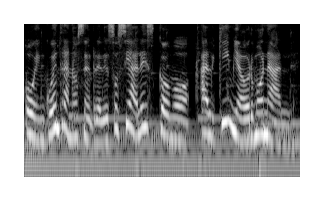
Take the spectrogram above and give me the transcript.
o encuéntranos en redes sociales como Alquimia Hormonal.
